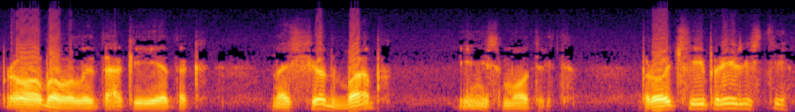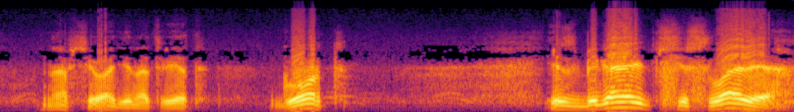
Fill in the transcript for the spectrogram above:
Пробовал и так, и этак. Насчет баб и не смотрит. Прочие прелести на все один ответ — горд, избегает тщеславия,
